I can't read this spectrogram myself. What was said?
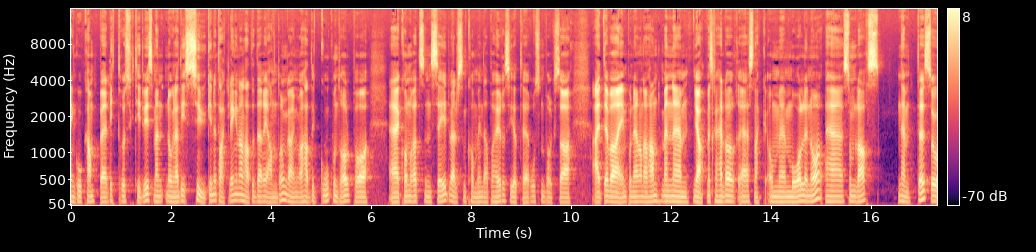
en god kamp, eh, litt rusk tidvis, men noen av de sugende taklingene han hadde der i andre omgang, og hadde god kontroll på eh, Konradsen Seidvel, som kom inn der på høyresida til Rosenborg, sa nei, det var imponerende av han. Men eh, ja, vi skal heller eh, snakke om eh, målet nå. Eh, som Lars nevnte, så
